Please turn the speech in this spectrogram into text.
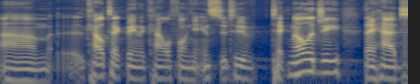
Um, Caltech being the California Institute of Technology, they had,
